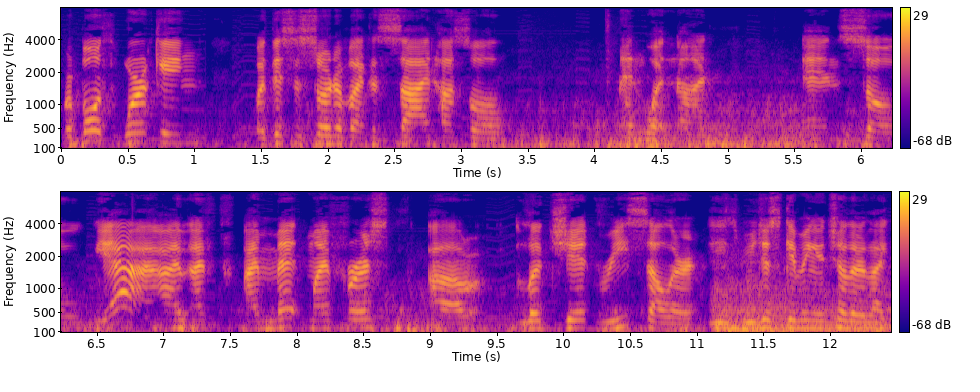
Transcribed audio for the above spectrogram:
we're both working, but this is sort of like a side hustle and whatnot. And so, yeah, I, I, I met my first uh, legit reseller. We're just giving each other like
